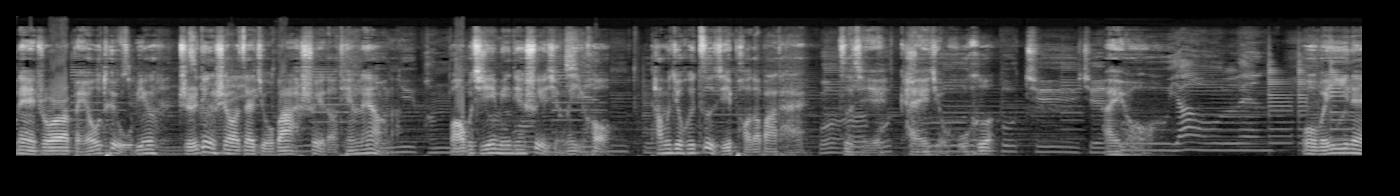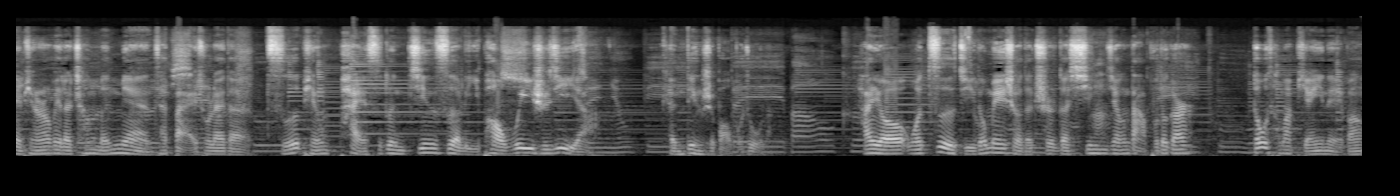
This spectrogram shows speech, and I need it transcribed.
那桌北欧退伍兵指定是要在酒吧睡到天亮了，保不齐明天睡醒了以后，他们就会自己跑到吧台，自己开酒胡喝。哎呦，我唯一那瓶为了撑门面才摆出来的瓷瓶派斯顿金色礼炮威士忌呀，肯定是保不住了。还有我自己都没舍得吃的新疆大葡萄干。都他妈便宜那帮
